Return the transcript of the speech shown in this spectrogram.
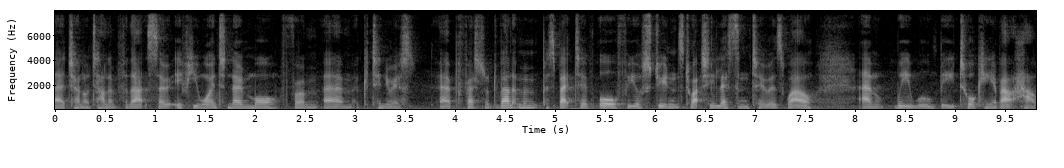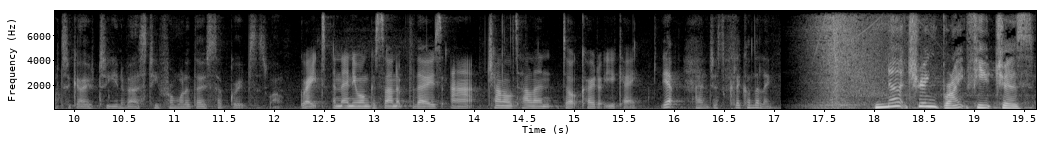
uh, Channel Talent for that. So if you wanted to know more from um, a continuous uh, professional development perspective or for your students to actually listen to as well. Um, we will be talking about how to go to university from one of those subgroups as well. Great. And anyone can sign up for those at channeltalent.co.uk. Yep, and just click on the link. Nurturing Bright Futures,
